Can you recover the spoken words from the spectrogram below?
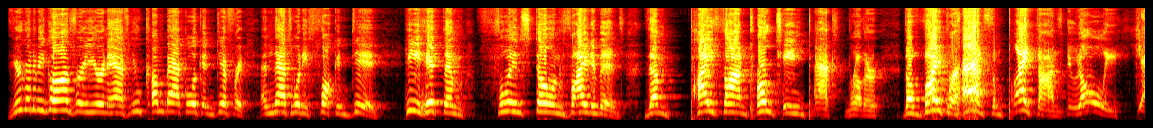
If you're going to be gone for a year and a half, you come back looking different. And that's what he fucking did. He hit them Flintstone vitamins, them Python protein packs, brother. The Viper had some pythons, dude. Holy shit.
